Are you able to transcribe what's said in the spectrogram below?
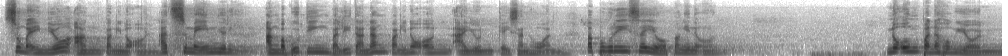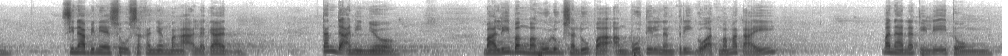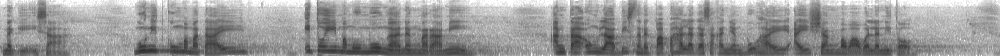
Sumainyo ang Panginoon. At sumain niyo rin. Ang mabuting balita ng Panginoon ayon kay San Juan. Papuri sa iyo, Panginoon. Noong panahong yon, sinabi ni Jesus sa kanyang mga alagad, Tandaan ninyo, malibang mahulog sa lupa ang butil ng trigo at mamatay, mananatili itong nag-iisa. Ngunit kung mamatay, ito'y mamumunga ng marami. Ang taong labis na nagpapahalaga sa kanyang buhay ay siyang mawawalan nito.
